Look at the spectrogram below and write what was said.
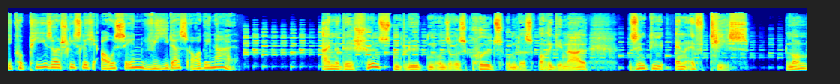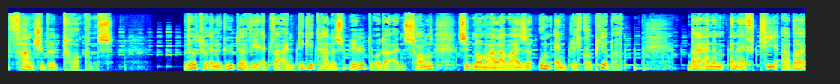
Die Kopie soll schließlich aussehen wie das Original. Eine der schönsten Blüten unseres Kults um das Original sind die NFTs, Non-Fungible Tokens. Virtuelle Güter wie etwa ein digitales Bild oder ein Song sind normalerweise unendlich kopierbar. Bei einem NFT aber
